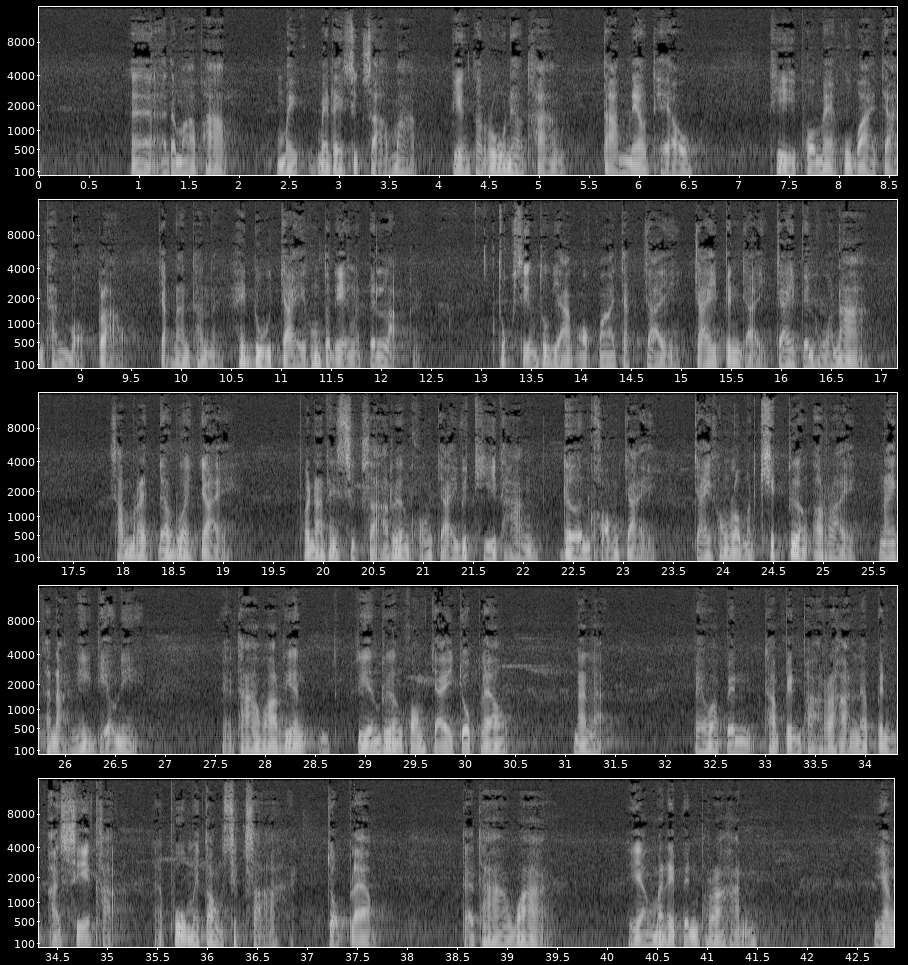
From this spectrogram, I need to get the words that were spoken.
อาตมาภาพไม่ไม่ได้ศึกษามาก พียงแต่รู้แนวทางตามแนวแถว ที่พ่อแม่ครูบาอาจารย์ท่านบอกกล่าว จากนั้นท่านให้ดูใจของตนเองเป็นหลัก ทุกสิ่งทุกอย่างออกมาจากใจ ใจเป็นใหญ่ใจเป็นหัวหน้าสำเร็จแล้วด้วยใจ เพราะนั้นให้ศึกษาเรื่องของใจวิถีทางเดินของใจ ใจของเรามันคิดเรื่องอะไร ในขณะนี้เดี๋ยวนี้ถ้าว่าเรียนเรียนเรื่องของใจจบแล้ว นั่นแหละ แปลว่าเป็นถ้าเป็นพระอรหันต์แล้วเป็นอาเสขะผู้ไม่ต้องศึกษาจบแล้ว แต่ถ้าว่ายังไม่ได้เป็นพระอรหันต์ยัง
